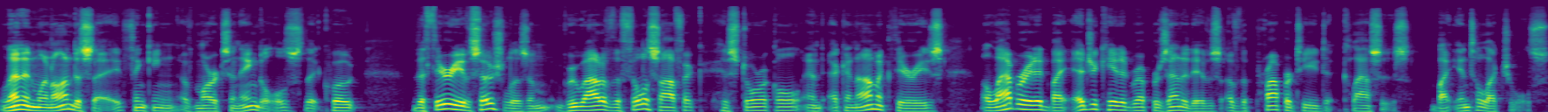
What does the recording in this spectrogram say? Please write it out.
Lenin went on to say, thinking of Marx and Engels, that, quote, the theory of socialism grew out of the philosophic, historical, and economic theories elaborated by educated representatives of the propertied classes, by intellectuals.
